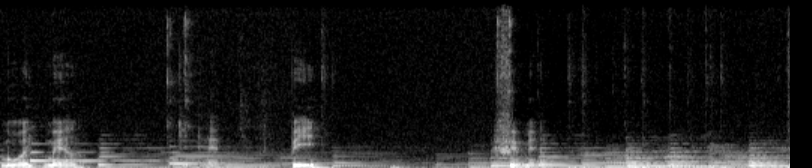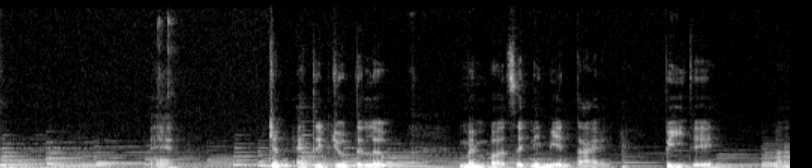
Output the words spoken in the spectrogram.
1 male 2 female and ចឹង attribute ទៅលើ member សិចនេះមានតែ2ទេបាទ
